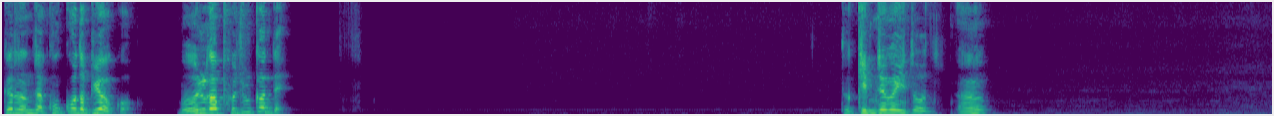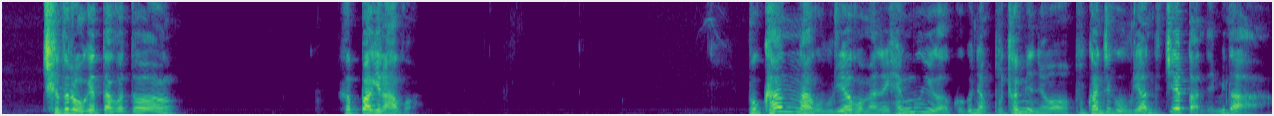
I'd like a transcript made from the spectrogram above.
그런 남자 국고도 비었고 뭘 갚아줄 건데. 또 김정은이 또 어? 쳐들어오겠다고 또 어? 협박이나 하고 북한하고 우리하고 만약 핵무기가 없고 그냥 붙으면요 북한 저거 우리한테 잽도 안 됩니다.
